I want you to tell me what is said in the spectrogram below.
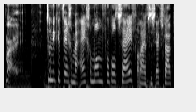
Maar toen ik het tegen mijn eigen man bijvoorbeeld zei, van hij heeft een seksslaap,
